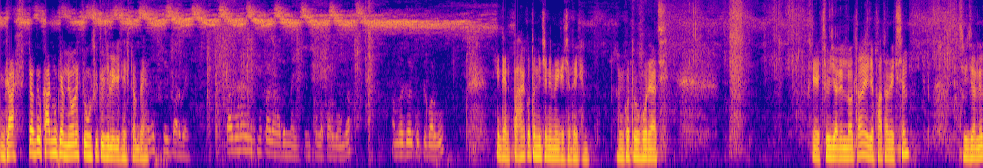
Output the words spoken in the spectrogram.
গাছটা তো কাটবো কেমনি? অনেক তো উঁচুতে চলে গেছে স্টাফ অবশ্যই পারবে। পারব না কাজ আমাদের নাই। ইনশাল্লাহ পারব আমরা। আমরা জয় করতে পারব। এই দেখেন পাহাড় কত নিচে নেমে গেছে দেখেন। আমি কত উপরে আছি। এই চুইজালের লতা এই যে পাতা দেখছেন? চুইজালের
